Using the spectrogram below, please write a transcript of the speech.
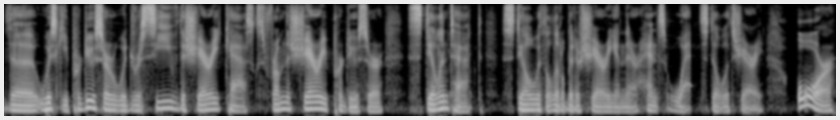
the whiskey producer would receive the sherry casks from the sherry producer still intact, still with a little bit of sherry in there, hence wet, still with sherry. Or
